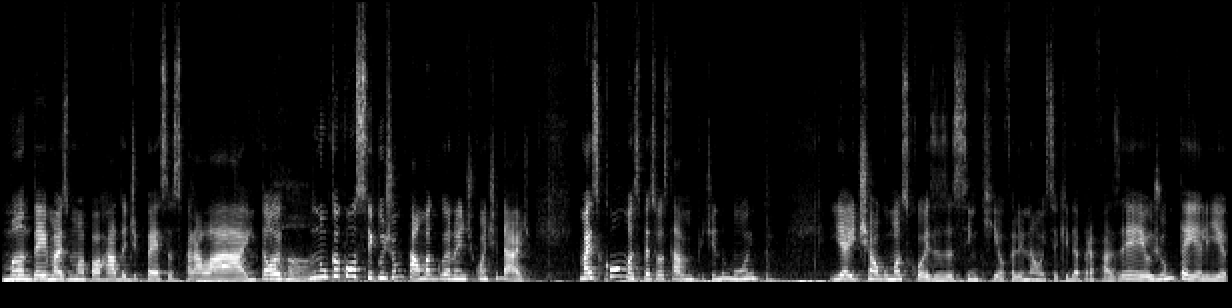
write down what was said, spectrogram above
Mandei mais uma porrada de peças para lá. Então, Aham. eu nunca consigo juntar uma grande quantidade. Mas como as pessoas estavam me pedindo muito, e aí tinha algumas coisas assim que eu falei, não, isso aqui dá pra fazer. Eu juntei ali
